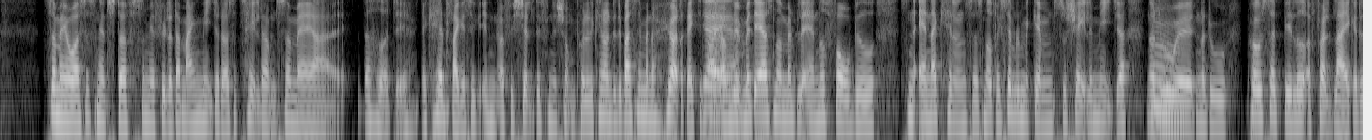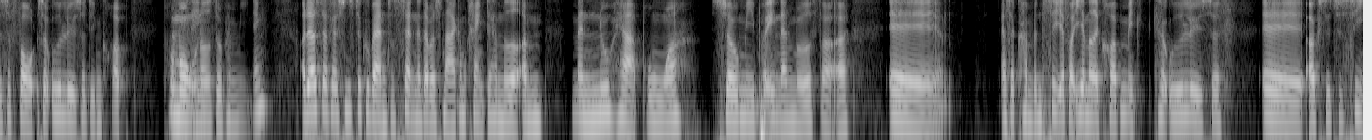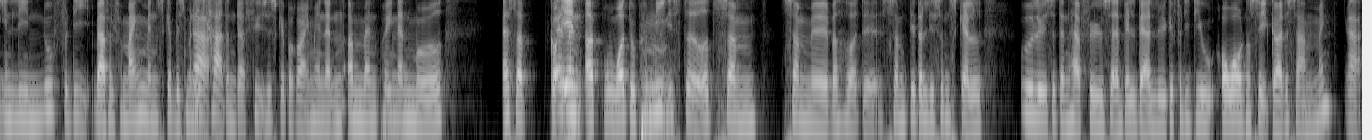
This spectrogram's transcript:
som er jo også sådan et stof, som jeg føler, der er mange medier, der også har talt om, som er, hvad hedder det, jeg kan faktisk ikke en officiel definition på det, det, kan, det er bare sådan, at man har hørt rigtig Ja, meget ja. om det, men det er sådan noget, man blandt andet får ved sådan anerkendelse og sådan noget, for eksempel gennem sociale medier, når, mm. Du, øh, når du poster et billede, og folk liker det, så, får, så udløser din krop hormonet dopamin, ikke? Og det er også derfor, jeg synes, det kunne være interessant netop at snakke omkring det her med, om man nu her bruger SoMe på en eller anden måde for at øh, altså kompensere for, i og med at kroppen ikke kan udløse øh, oxytocin lige nu, fordi i hvert fald for mange mennesker, hvis man Ja. ikke har den der fysiske berøring med hinanden, om man på en eller anden måde altså går At ind og bruger dopamin mm. i stedet, som, som, øh, hvad hedder det, som det, der ligesom skal udløse den her følelse af velvære og lykke, fordi de jo overordnet set gør det samme, ikke? Ja.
